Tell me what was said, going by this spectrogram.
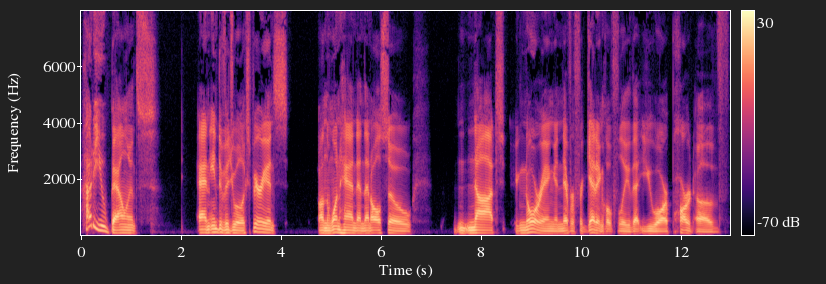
How do you balance an individual experience on the one hand, and then also not ignoring and never forgetting, hopefully, that you are part of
